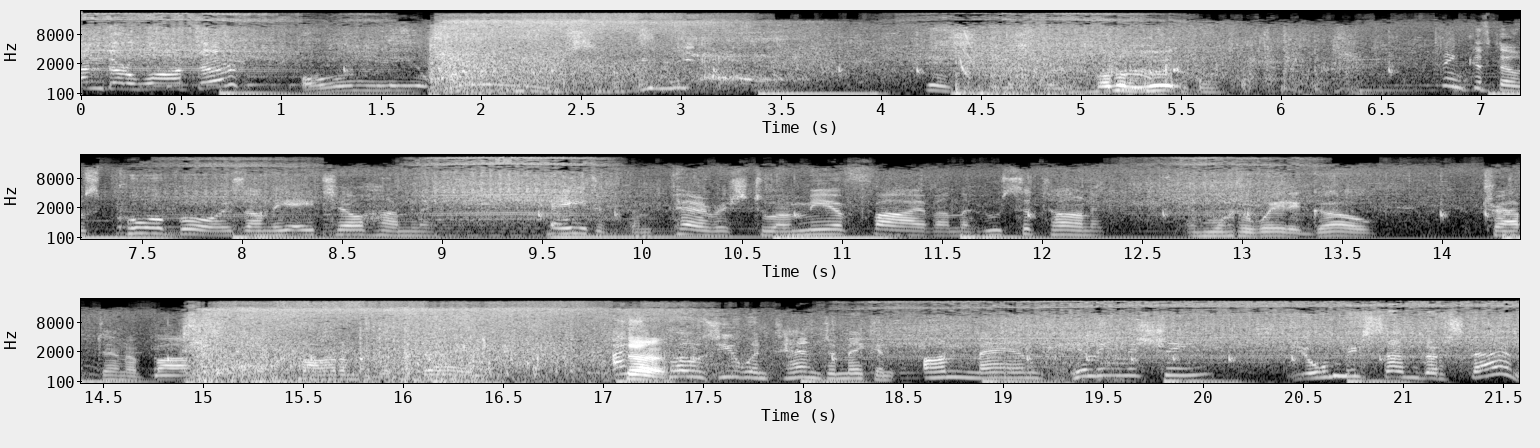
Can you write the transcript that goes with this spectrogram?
underwater, only waves in the air. This is Oğlum bu Think of those poor boys on the H.L. Hunley. Eight of them perished to a mere five on the Housatonic. And what a way to go. Trapped in a box at the bottom of the bay. I Sir. suppose you intend to make an unmanned killing machine? You misunderstand.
